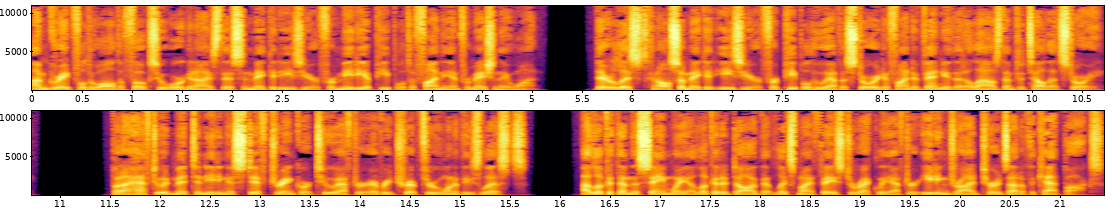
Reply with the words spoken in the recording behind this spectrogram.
I'm grateful to all the folks who organize this and make it easier for media people to find the information they want. Their lists can also make it easier for people who have a story to find a venue that allows them to tell that story. But I have to admit to needing a stiff drink or two after every trip through one of these lists. I look at them the same way I look at a dog that licks my face directly after eating dried turds out of the cat box.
